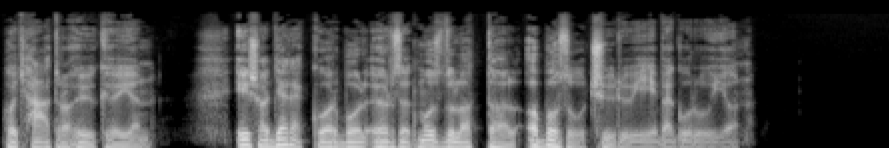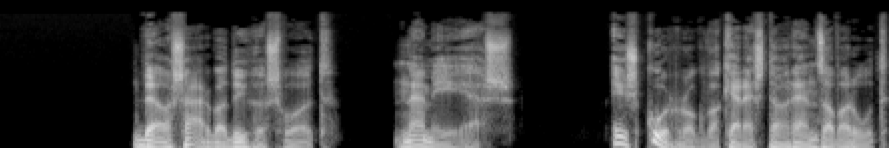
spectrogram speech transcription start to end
hogy hátra hőköljön, és a gyerekkorból őrzött mozdulattal a bozó csűrűjébe guruljon. De a sárga dühös volt, nem éhes, és kurrogva kereste a rendzavarót,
